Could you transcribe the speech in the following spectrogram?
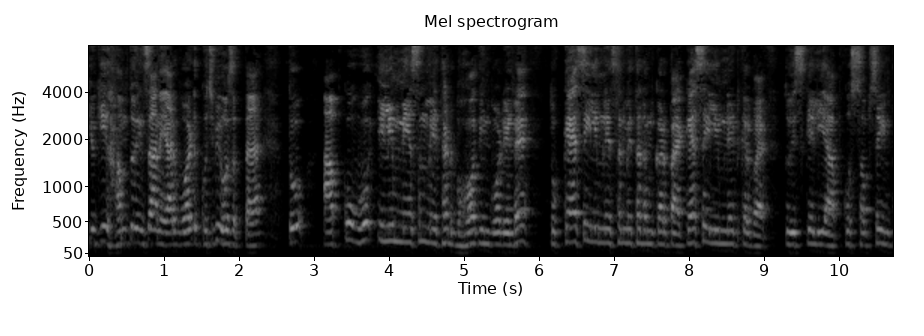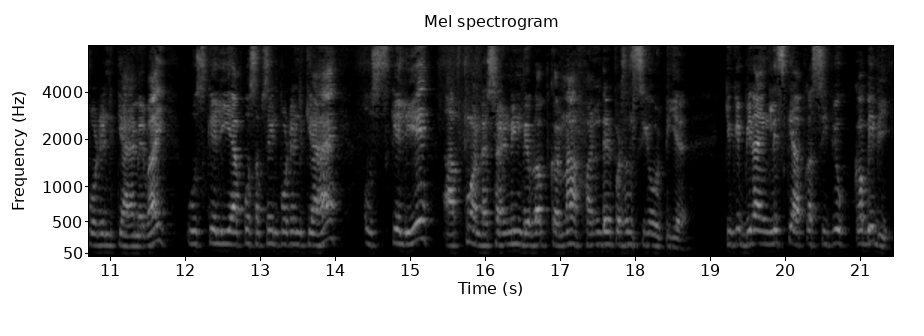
क्योंकि हम तो इंसान है यार वर्ड कुछ भी हो सकता है। तो आपको वो इलिमिनेशन मेथड बहुत इंपॉर्टेंट है। तो कैसे इलिमिनेशन मेथड हम कर पाए, कैसे इलिमिनेट कर पाए? तो इसके लिए आपको सबसे इंपॉर्टेंट क्या है मेरे भाई? उसके लिए आपको सबसे इंपॉर्टेंट क्या है? उसके लिए आपको अंडरस्टैंडिंग डेवलप करना हंड्रेड परसेंट है। क्योंकि बिना इंग्लिश के आपका सीपीओ कभी भी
